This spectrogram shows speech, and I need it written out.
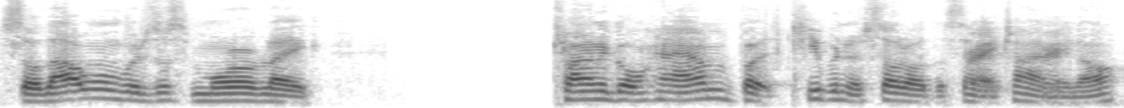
So that one was just more of like trying to go ham, but keeping it subtle at the same Right, time, right. you know.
